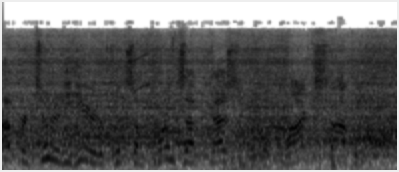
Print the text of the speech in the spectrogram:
Opportunity here to put some points up, Gus, with the clock stopping.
